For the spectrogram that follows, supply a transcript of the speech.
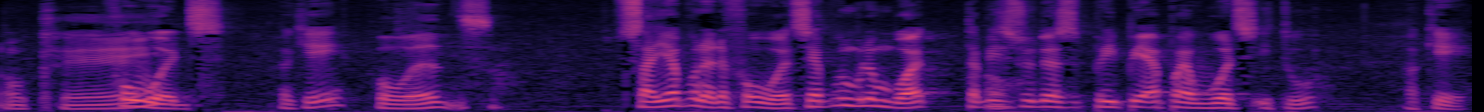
Okay. four words. Okay. Forwards. Saya pun ada four words. Saya pun belum buat, tapi saya sudah prepare apa words itu. Okay.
